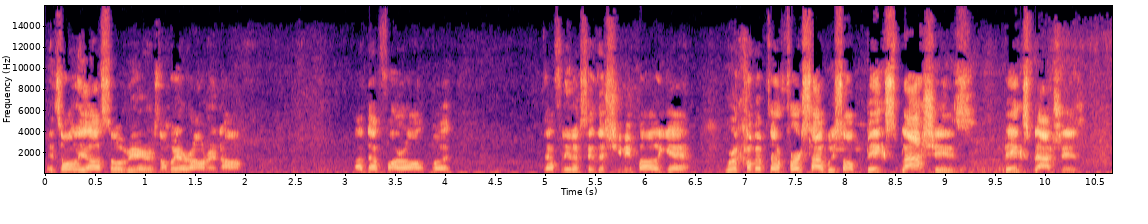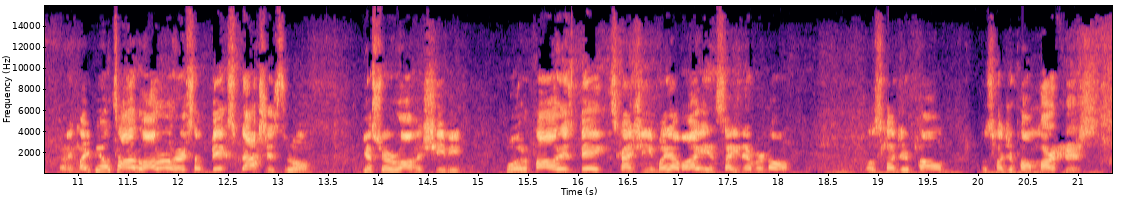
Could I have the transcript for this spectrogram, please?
It's only us over here. There's nobody around right now. Not that far out, but definitely looks like the shibi pile again. We're coming up to the first time. We saw big splashes, big splashes. And it might be Otaru. I don't know. There's some big splashes through them. Guess we are wrong. It's shibi. But the pile is big. This kind of shibi might have eye inside. You never know. Those hundred pound, those hundred pound markers.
